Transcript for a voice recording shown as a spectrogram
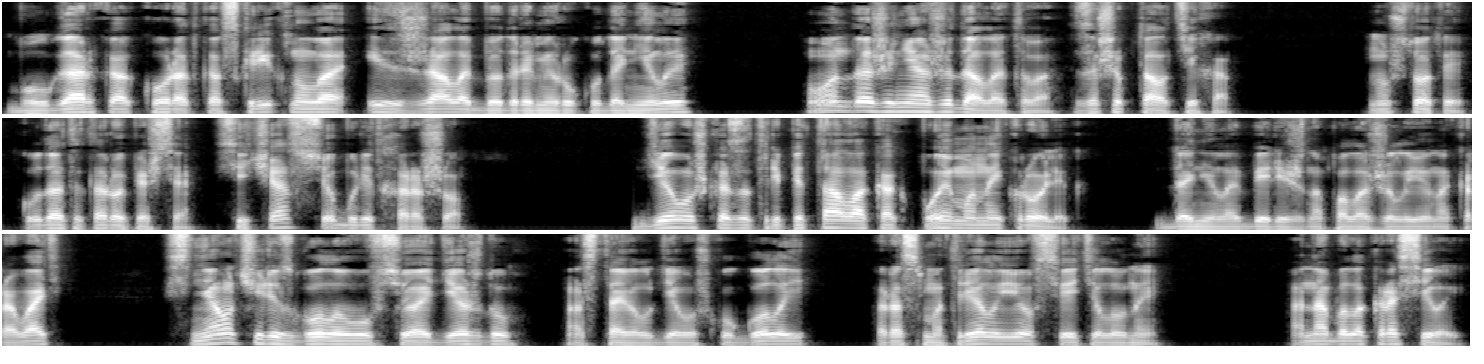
Булгарка коротко вскрикнула и сжала бедрами руку Данилы. Он даже не ожидал этого, зашептал тихо. «Ну что ты, куда ты торопишься? Сейчас все будет хорошо». Девушка затрепетала, как пойманный кролик. Данила бережно положил ее на кровать, снял через голову всю одежду, оставил девушку голой, рассмотрел ее в свете луны. Она была красивой,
